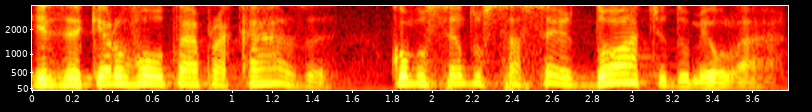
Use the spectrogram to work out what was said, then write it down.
ele diz: Quero voltar para casa como sendo o sacerdote do meu lar.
